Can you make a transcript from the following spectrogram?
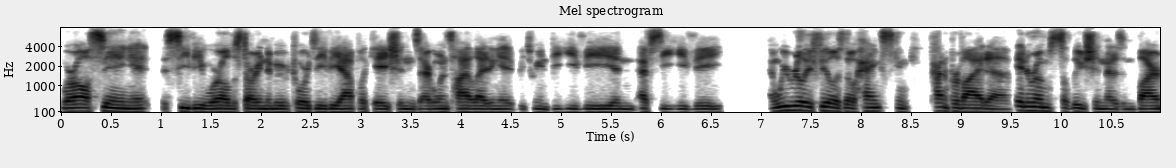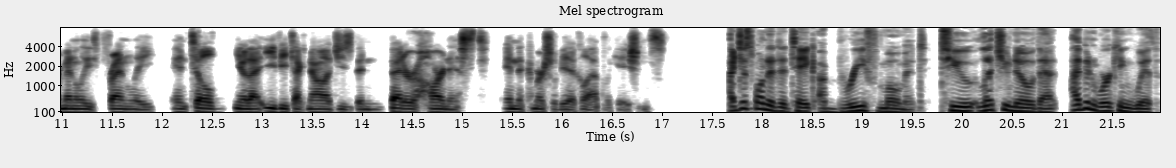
we're all seeing it. The cv world is starting to move towards ev applications. Everyone's highlighting it between bev and fcev and we really feel as though Hengst can kind of provide a interim solution that is environmentally friendly until you know that EV technology has been better harnessed in the commercial vehicle applications. I just wanted to take a brief moment to let you know that I've been working with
